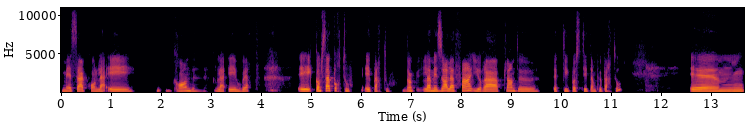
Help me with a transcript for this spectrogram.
mesa con la E grande, la est ouverte. Et comme ça pour tout et partout. Donc, la maison, à la fin, il y aura plein de, petits post-it un peu partout. Em,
